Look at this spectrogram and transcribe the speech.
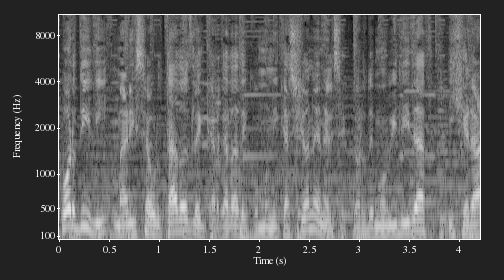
Por Didi, Marisa Hurtado es la encargada de comunicación en el sector de movilidad y Gerardo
